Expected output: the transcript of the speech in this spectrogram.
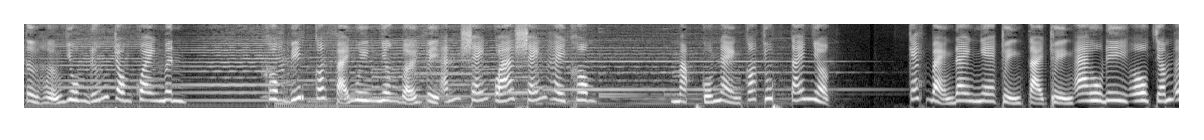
Từ hữu dung đứng trong quan minh không biết có phải nguyên nhân bởi vì ánh sáng quá sáng hay không? Mặt của nàng có chút tái nhợt. Các bạn đang nghe truyện tại truyện audio.fif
